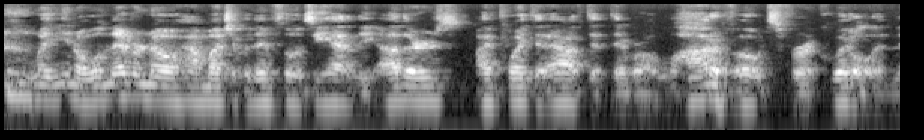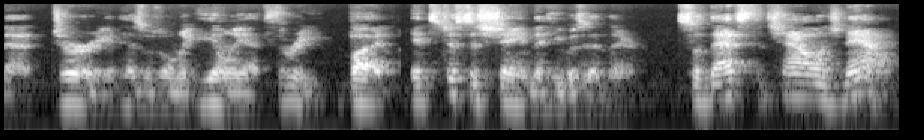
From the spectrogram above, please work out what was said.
when you know, we'll never know how much of an influence he had on the others. I pointed out that there were a lot of votes for acquittal in that jury, and his was only he only had three. But it's just a shame that he was in there. So that's the challenge now.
